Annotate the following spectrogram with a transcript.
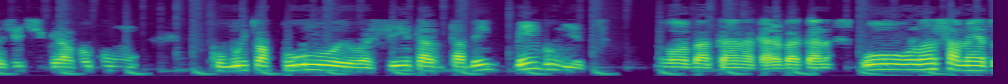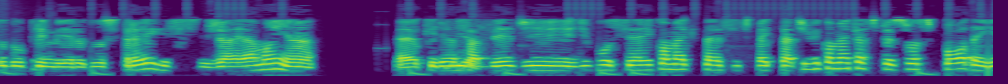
a, gente gravou com, com muito apuro, assim, tá, tá bem, bem bonito. Oh, bacana, cara, bacana. O lançamento do primeiro dos três já é amanhã. É, eu queria Isso. saber de, de você aí como é que está essa expectativa e como é que as pessoas podem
